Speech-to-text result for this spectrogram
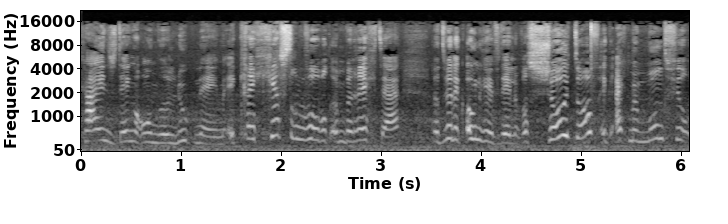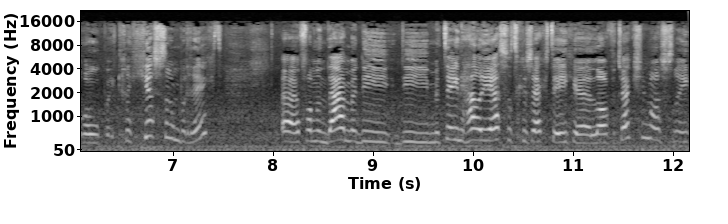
Ga eens dingen onder de loep nemen. Ik kreeg gisteren bijvoorbeeld een bericht. Hè, dat wil ik ook nog even delen. Het was zo tof. Ik, echt mijn mond viel open. Ik kreeg gisteren een bericht uh, van een dame die, die meteen hell yes had gezegd tegen Love Attraction Mastery.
